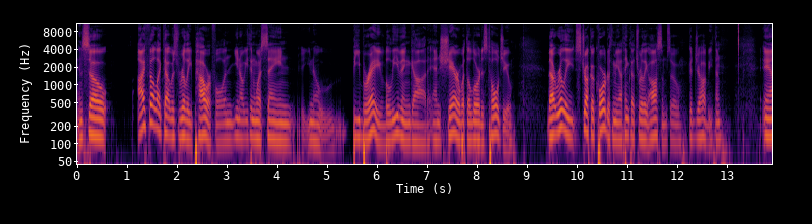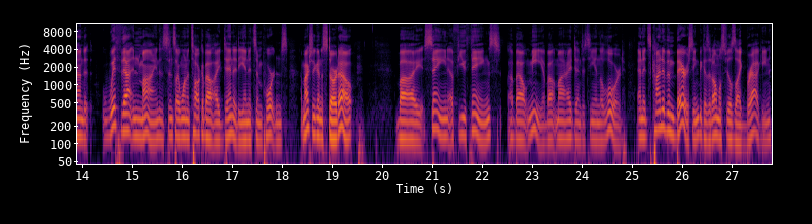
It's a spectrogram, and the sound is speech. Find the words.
And so I felt like that was really powerful. And, you know, Ethan was saying, you know, be brave, believe in God, and share what the Lord has told you. That really struck a chord with me. I think that's really awesome. So good job, Ethan. And with that in mind, and since I want to talk about identity and its importance, I'm actually going to start out by saying a few things about me, about my identity in the Lord. And it's kind of embarrassing because it almost feels like bragging,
